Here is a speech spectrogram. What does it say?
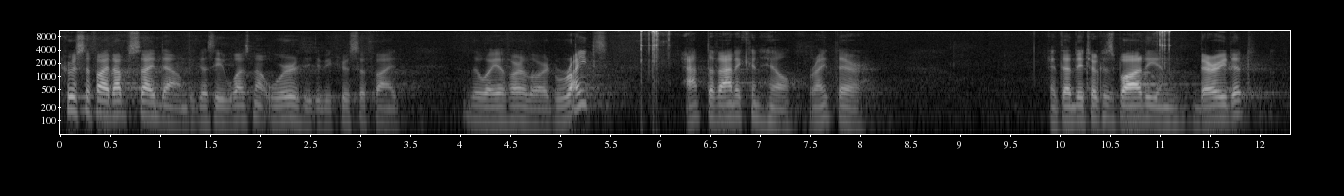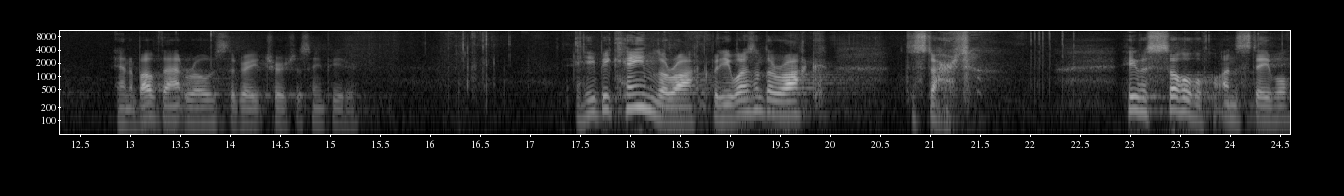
crucified upside down because he was not worthy to be crucified the way of our Lord, right at the Vatican Hill, right there. And then they took his body and buried it, and above that rose the great church of St. Peter. He became the rock, but he wasn't the rock to start. he was so unstable.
